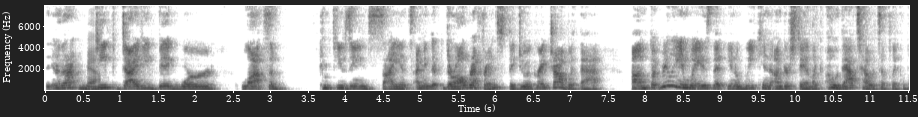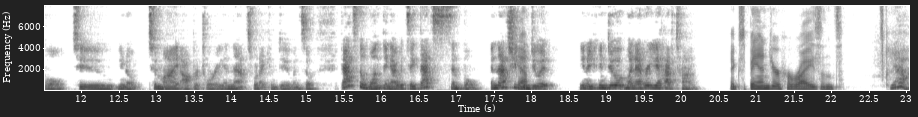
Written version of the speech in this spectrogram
you know, they're not yeah. deep, divey, big word, lots of confusing science. I mean, they're, they're all referenced. They do a great job with that. Um, but really in ways that you know we can understand like oh that's how it's applicable to you know to my operatory and that's what i can do and so that's the one thing i would say that's simple and that's you yeah. can do it you know you can do it whenever you have time expand your horizons yeah.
